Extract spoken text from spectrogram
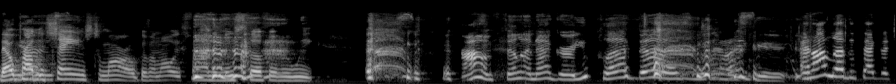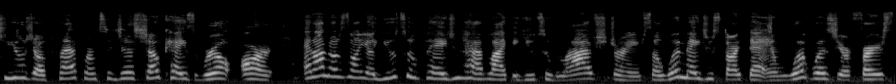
that'll probably change tomorrow because I'm always finding new stuff every week. I'm feeling that girl. You plugged us. Like. And I love the fact that you use your platform to just showcase real art. And I noticed on your YouTube page you have like a YouTube live stream. So what made you start that and what was your first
